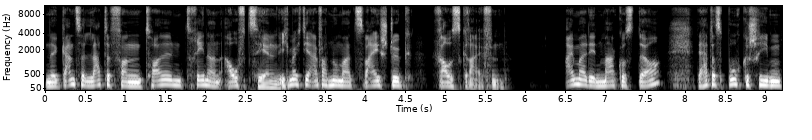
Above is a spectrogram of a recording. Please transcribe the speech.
eine ganze Latte von tollen Trainern aufzählen. Ich möchte hier einfach nur mal zwei Stück rausgreifen. Einmal den Markus Dörr, der hat das Buch geschrieben,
